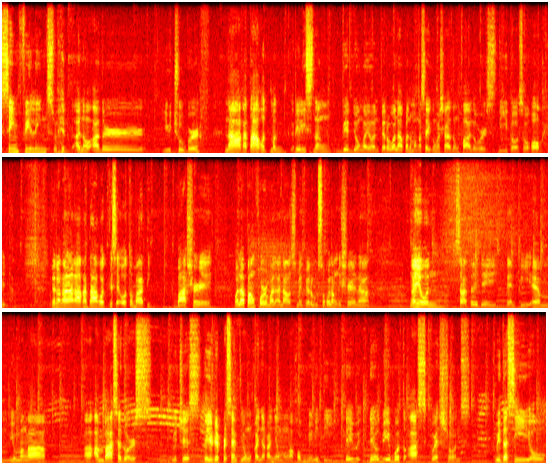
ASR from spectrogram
same feelings with ano other YouTuber. Nakakatakot mag-release ng video ngayon pero wala pa naman kasi ko masyadong followers dito so okay lang. Pero nakakatakot kasi automatic basher eh. Wala pang formal announcement pero gusto ko lang i-share na ngayon, Saturday, 10pm, yung mga uh, ambassadors which is they represent yung kanya-kanyang mga community, they they will be able to ask questions with the CEO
